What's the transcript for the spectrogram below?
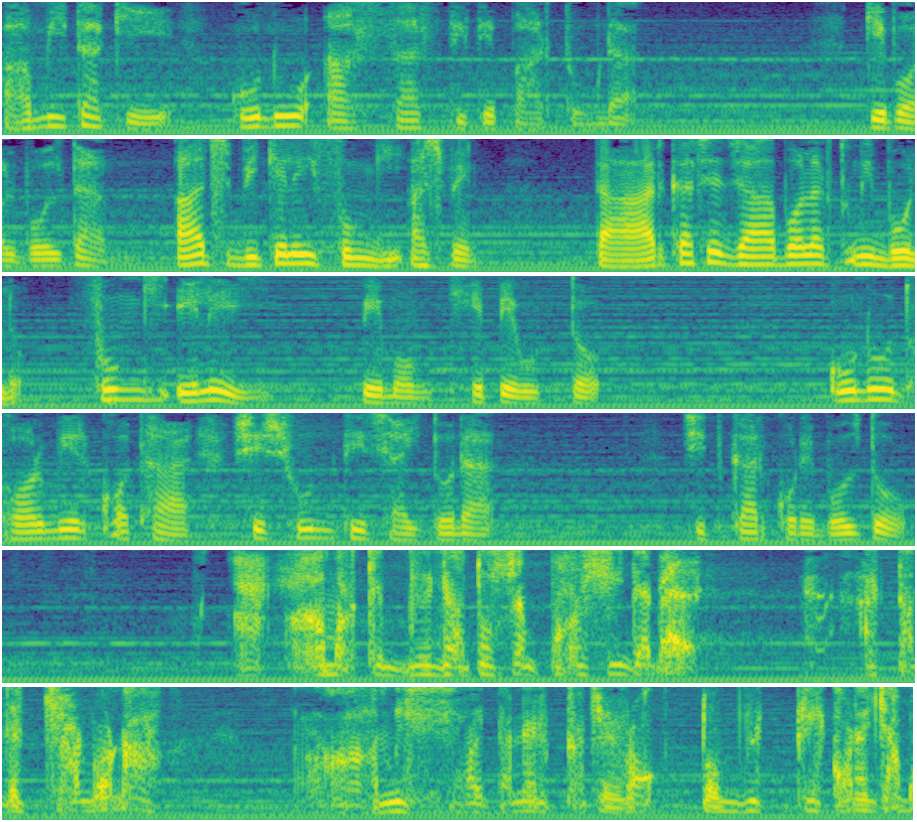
আমি তাকে কোনো আশ্বাস দিতে পারতুম না। কেবল বলতাম, আজ বিকেলেই ফুঙ্গি আসবেন। তার কাছে যা বলার তুমি বলো। ফুঙ্গি এলেই পেমং খেপে উঠত। কোনো ধর্মের কথা সে শুনতে চাইতো না। চিৎকার করে বলতো আমাকে বিনা দোষে ফাঁসি দেবে তাদের ছাড়বো না। আমি শয়তানের কাছে রক্ত বিক্রি করে যাব।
